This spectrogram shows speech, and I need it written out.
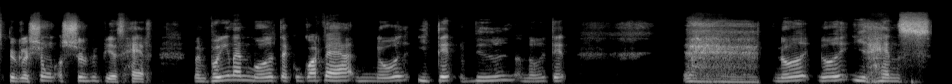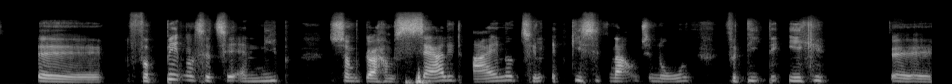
spekulation og sølvpapirs hat. Men på en eller anden måde, der kunne godt være noget i den viden, og noget i den øh, noget, noget i hans øh, forbindelse til Anib, som gør ham særligt egnet til at give sit navn til nogen, fordi det ikke øh,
